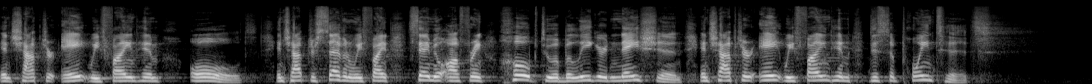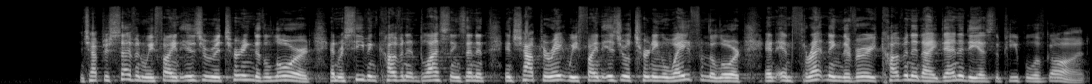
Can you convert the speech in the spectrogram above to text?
in, chapter 8, we find him old. In chapter 7, we find Samuel offering hope to a beleaguered nation. In chapter 8, we find him disappointed. In chapter 7, we find Israel returning to the Lord and receiving covenant blessings. And in, in chapter 8, we find Israel turning away from the Lord and, and threatening their very covenant identity as the people of God.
